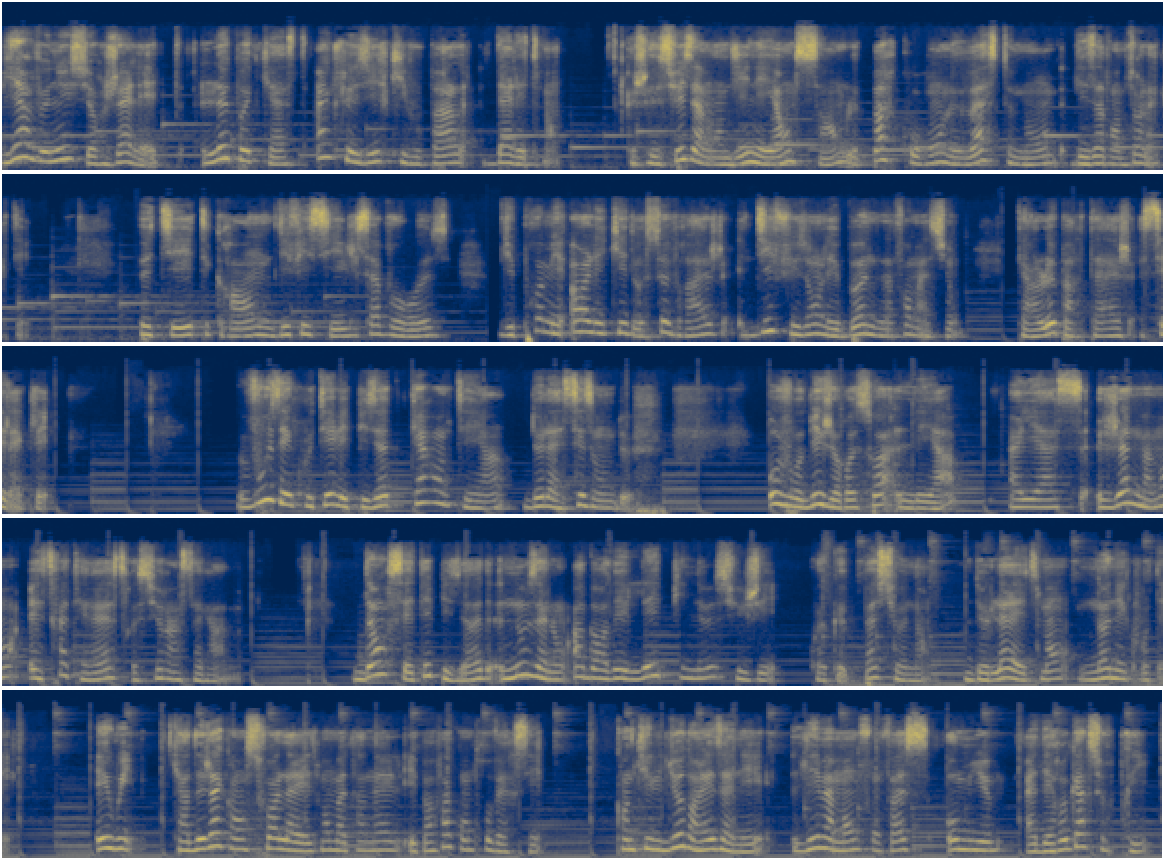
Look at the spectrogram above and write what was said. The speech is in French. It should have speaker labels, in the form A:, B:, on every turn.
A: Bienvenue sur Jalette, le podcast inclusif qui vous parle d'allaitement. Je suis Amandine et ensemble parcourons le vaste monde des aventures lactées. Petites, grandes, difficiles, savoureuses, du premier hors liquide au sevrage, diffusons les bonnes informations, car le partage, c'est la clé. Vous écoutez l'épisode 41 de la saison 2. Aujourd'hui, je reçois Léa, alias Jeune Maman Extraterrestre sur Instagram. Dans cet épisode, nous allons aborder l'épineux sujet, quoique passionnant, de l'allaitement non écourté. Et oui, car déjà qu'en soi l'allaitement maternel est parfois controversé, quand il dure dans les années, les mamans font face au mieux à des regards surpris,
